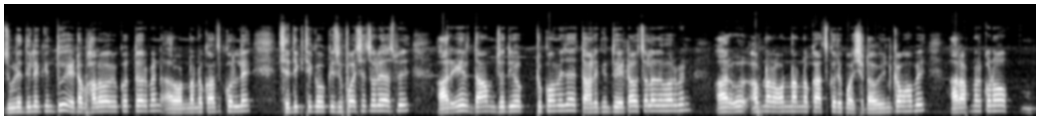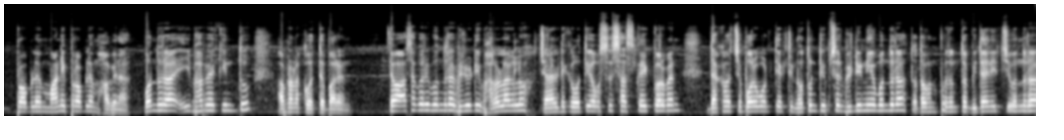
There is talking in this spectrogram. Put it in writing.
জুড়ে দিলে কিন্তু এটা ভালোভাবে করতে পারবেন আর অন্যান্য কাজ করলে সেদিক থেকেও কিছু পয়সা চলে আসবে। আর এর দাম যদিও একটু কমে যায়, তাহলে কিন্তু এটাও চালাতে পারবেন। আর আপনার অন্যান্য কাজ করে পয়সাটাও ইনকাম হবে। আর আপনার কোনো প্রবলেম মানি প্রবলেম হবে না। বন্ধুরা, এইভাবে কিন্তু আপনারা করতে পারেন। তো আশা করি বন্ধুরা ভিডিওটি ভালো লাগল। চ্যানেলটিকে অতি অবশ্যই সাবস্ক্রাইব করবেন। দেখা হচ্ছে পরবর্তী একটি নতুন টিপসের ভিডিও নিয়ে বন্ধুরা। ততক্ষণ পর্যন্ত বিদায় নিচ্ছি বন্ধুরা।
